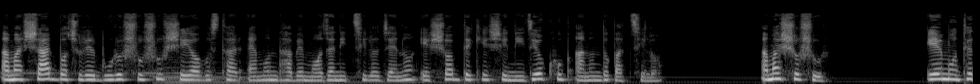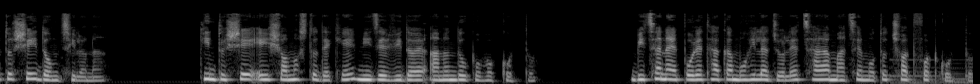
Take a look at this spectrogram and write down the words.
আমার ষাট বছরের বুড়ো শ্বশুর সেই অবস্থার এমনভাবে মজা নিচ্ছিল যেন এসব দেখে সে নিজেও খুব আনন্দ পাচ্ছিল। আমার শ্বশুর, এর মধ্যে তো সেই দম ছিল না। কিন্তু সে এই সমস্ত দেখে নিজের হৃদয়ের আনন্দ উপভোগ করত। বিছানায় পড়ে থাকা মহিলা জ্বলে ছাড়া মাছের মতো ছটফট করত।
